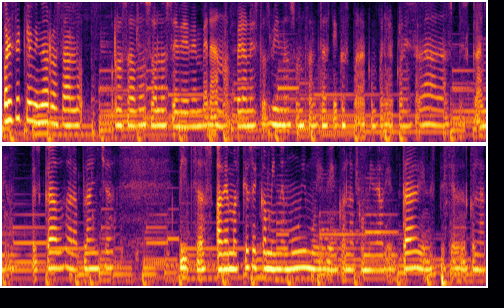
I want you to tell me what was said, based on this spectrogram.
Parece que vino rosado, rosado solo se bebe en verano, pero estos vinos son fantásticos para acompañar con ensaladas, pescaño, pescados a la plancha, pizzas, además que se combina muy muy bien con la comida oriental y en especial con la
